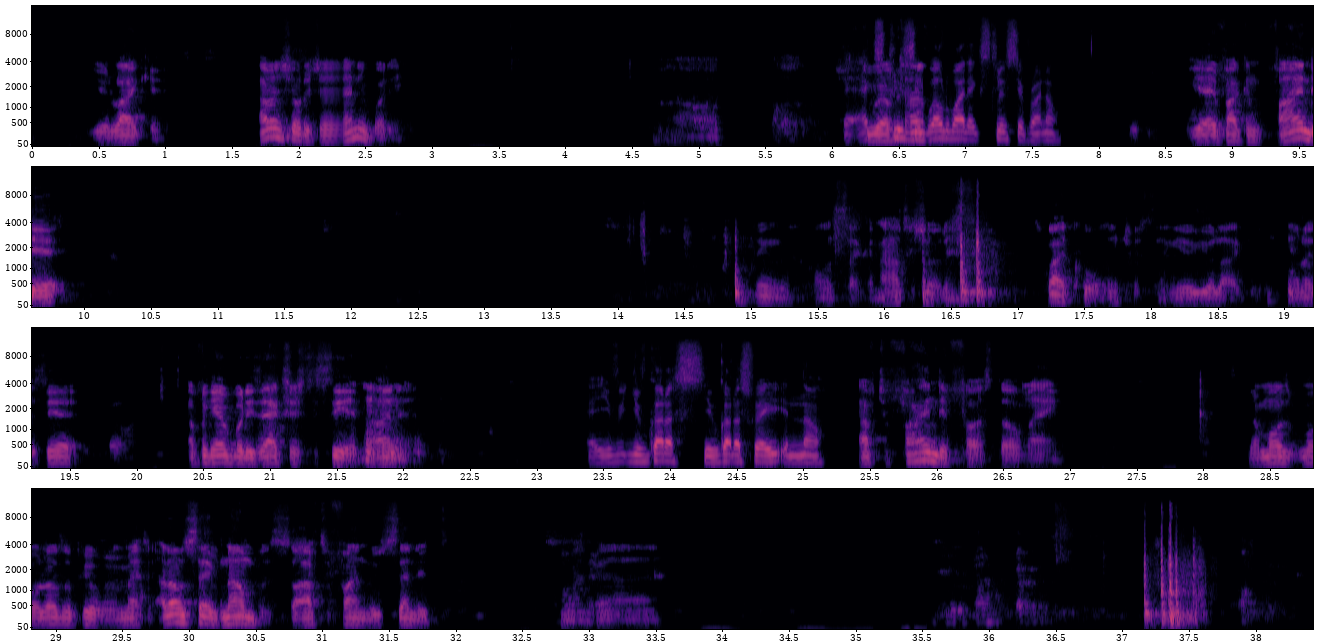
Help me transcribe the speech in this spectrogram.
you like it. I haven't showed it to anybody. Uh, Yeah, do exclusive, time? worldwide exclusive right now. Yeah, if I can find it. I think one second, I have to show this. It's quite cool, interesting. You you like it. You wanna see it? I think everybody's anxious to see it now, innit? Yeah, you've you've got us you've got us waiting now. I have to find it first though, man. The most more loads of people been mess. I don't save numbers, so I have to find who sent it. Oh my god.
